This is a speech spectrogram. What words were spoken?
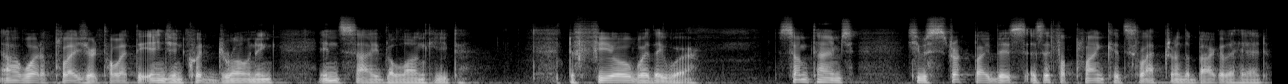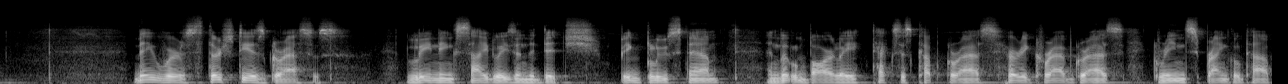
Ah, oh, what a pleasure to let the engine quit droning inside the long heat, to feel where they were. Sometimes she was struck by this as if a plank had slapped her on the back of the head. They were as thirsty as grasses, leaning sideways in the ditch, big blue stem and little barley, Texas cup grass, hairy crabgrass, green sprangletop.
